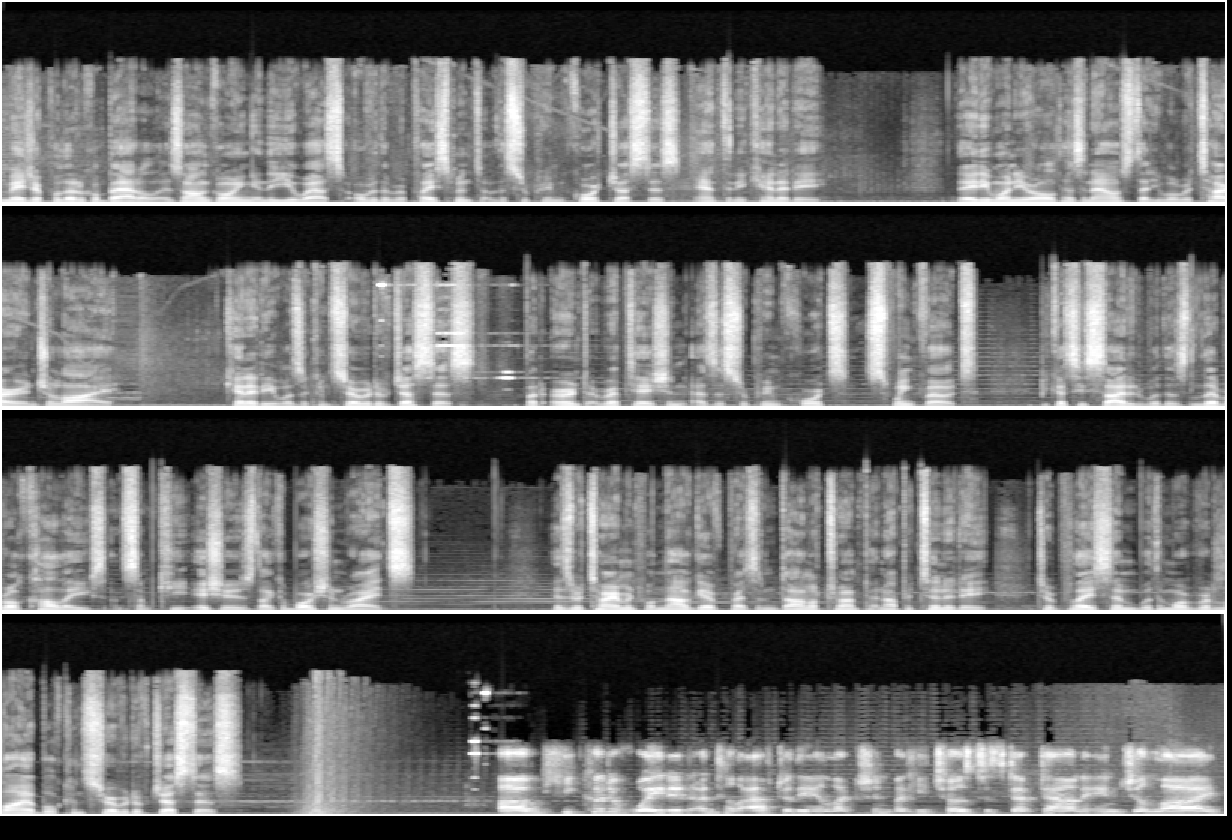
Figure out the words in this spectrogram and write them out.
Major political battle is ongoing in the U.S. over the replacement of the Supreme Court Justice Anthony Kennedy. The 81 year old has announced that he will retire in July. Kennedy was a conservative justice, but earned a reputation as the Supreme Court's swing vote because he sided with his liberal colleagues on some key issues like abortion rights. His retirement will now give President Donald Trump an opportunity to replace him with a more reliable conservative justice. Um, he could have waited until after the election, but he chose to step down in July.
